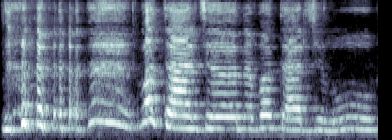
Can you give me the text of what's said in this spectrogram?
Boa tarde, Ana. Boa tarde, Lu,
